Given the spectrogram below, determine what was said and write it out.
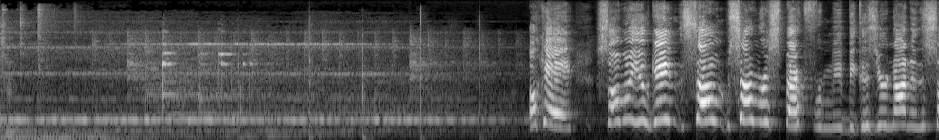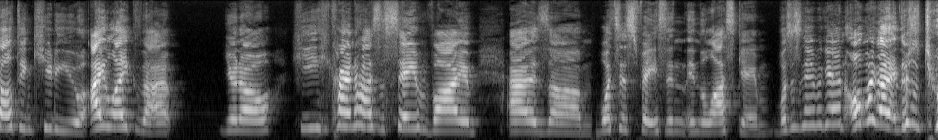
Hmm. Okay, some of you gained some some respect from me because you're not insulting Kiryu. I like that. You know, he, he kind of has the same vibe as um what's his face in in the last game. What's his name again? Oh my god, there's too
